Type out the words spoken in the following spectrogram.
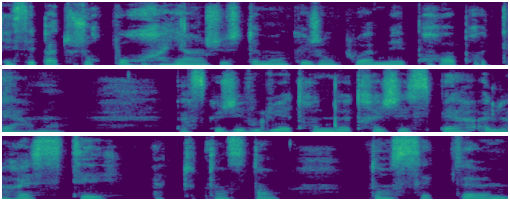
Et c'est pas toujours pour rien, justement, que j'emploie mes propres termes. Parce que j'ai voulu être neutre et j'espère le rester à tout instant dans cet euh,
